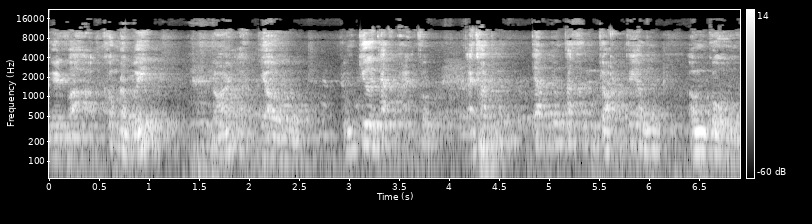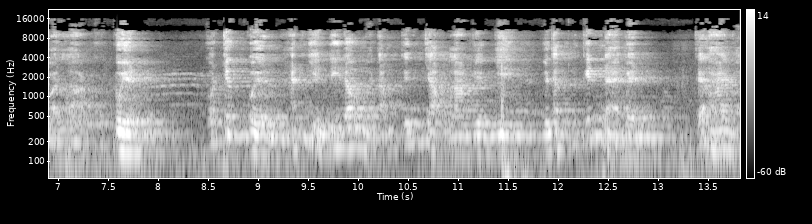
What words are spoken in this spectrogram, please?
người vợ không đồng ý, nói là, giàu, cũng chưa chắc hạnh phúc. Tại sao chắc chúng ta không chọn cái ông ông cụ gọi là có quyền, có chức quyền, hãnh diện đi đâu người ta cũng kính trọng làm việc gì, người ta cũng kính nể mình. Thế là hai vợ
